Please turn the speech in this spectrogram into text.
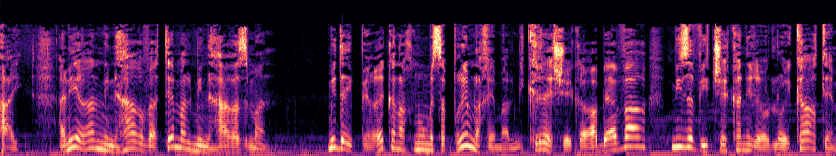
היי, אני ערן מנהר ואתם על מנהר הזמן. מדי פרק אנחנו מספרים לכם על מקרה שקרה בעבר מזווית שכנראה עוד לא הכרתם.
